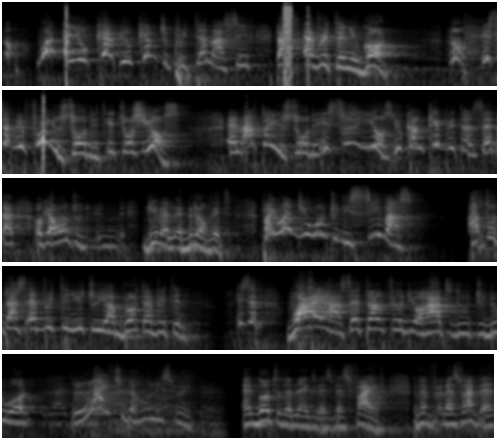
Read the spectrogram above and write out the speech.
no, what and you kept you came to pretend as if that's everything you got. No, he said before you sold it, it was yours. And after you sold it, it's still yours. You can keep it and say that, okay, I want to um, give a, a bit of it. But why do you want to deceive us as though that's everything? You two, you have brought everything. He said, Why has Satan filled your heart to do, to do what? Lie to the Holy Spirit. And go to the next verse, verse 5. Verse 5, then,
